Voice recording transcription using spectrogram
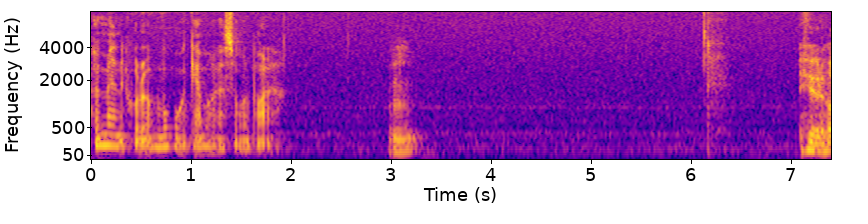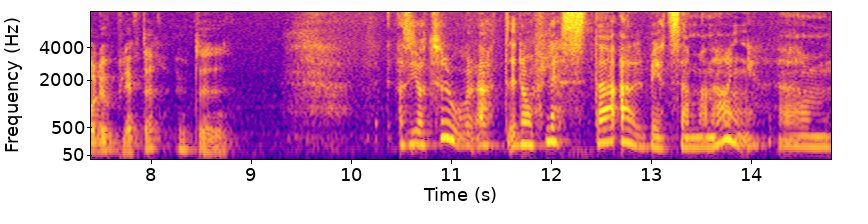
för människor att våga vara sårbara. Mm. Hur har du upplevt det ute i... Alltså jag tror att i de flesta arbetssammanhang um,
